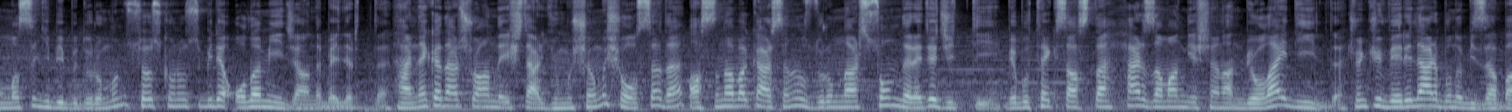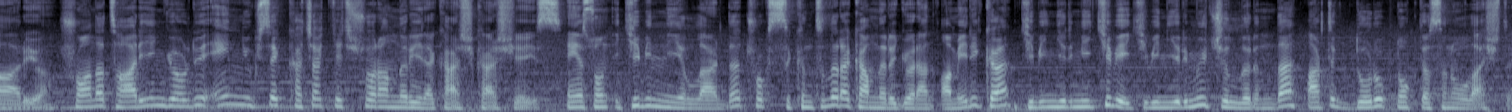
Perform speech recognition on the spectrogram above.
dağılması gibi bir durumun söz konusu bile olamayacağını belirtti. Her ne kadar şu anda işler yumuşamış olsa da aslına bakarsanız durumlar son derece ciddi ve bu Texas'ta her zaman yaşanan bir olay değildi. Çünkü veriler bunu bize bağırıyor. Şu anda tarihin gördüğü en yüksek kaçak geçiş oranlarıyla karşı karşıyayız. En son 2000'li yıllarda çok sıkıntılı rakamları gören Amerika 2022 ve 2023 yıllarında artık doruk noktasına ulaştı.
